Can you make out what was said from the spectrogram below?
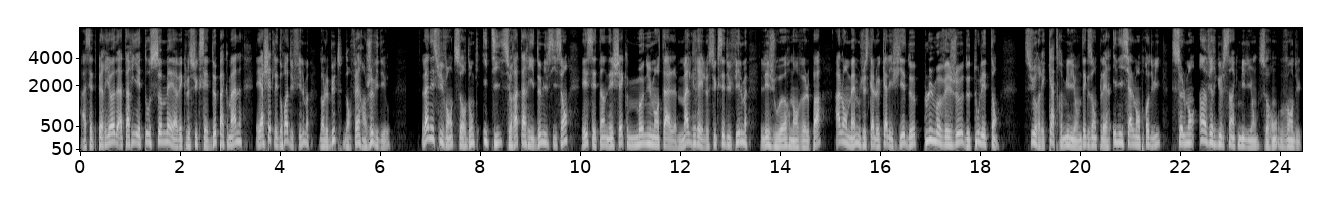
À cette période, Atari est au sommet avec le succès de Pac-Man et achète les droits du film dans le but d'en faire un jeu vidéo. L'année suivante sort donc E.T. sur Atari 2600 et c'est un échec monumental. Malgré le succès du film, les joueurs n'en veulent pas, allant même jusqu'à le qualifier de plus mauvais jeu de tous les temps. Sur les 4 millions d'exemplaires initialement produits, seulement 1,5 million seront vendus.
